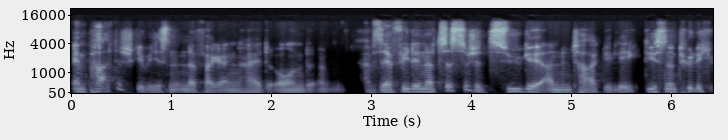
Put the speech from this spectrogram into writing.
empathisch gewesen in der Vergangenheit und ähm, habe sehr viele narzisstische Züge an den Tag gelegt, die es natürlich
